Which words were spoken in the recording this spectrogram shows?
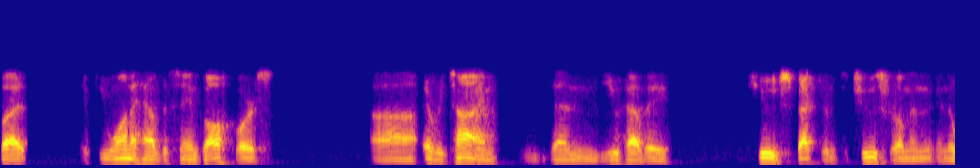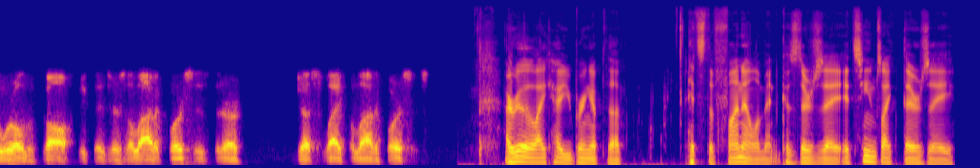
But if you want to have the same golf course uh, every time, then you have a huge spectrum to choose from in, in the world of golf because there's a lot of courses that are just like a lot of courses. I really like how you bring up the it's the fun element because there's a it seems like there's a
